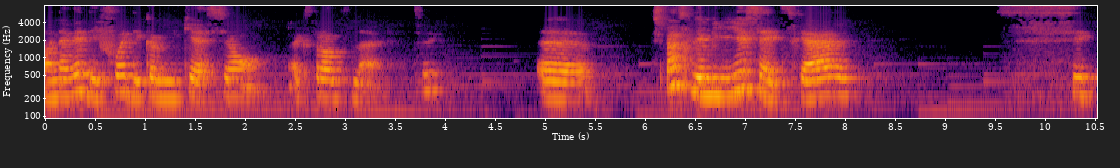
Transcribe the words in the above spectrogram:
on avait des fois des communications extraordinaires. Tu sais. Euh, je pense que le milieu syndical, c'est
